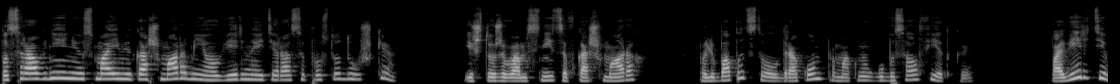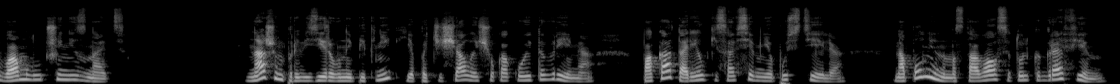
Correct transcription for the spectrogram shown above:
По сравнению с моими кошмарами, я уверена, эти расы просто душки. «И что же вам снится в кошмарах?» — полюбопытствовал дракон, промокнув губы салфеткой. «Поверьте, вам лучше не знать». Наш импровизированный пикник я почищала еще какое-то время, пока тарелки совсем не опустели. Наполненным оставался только графин,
